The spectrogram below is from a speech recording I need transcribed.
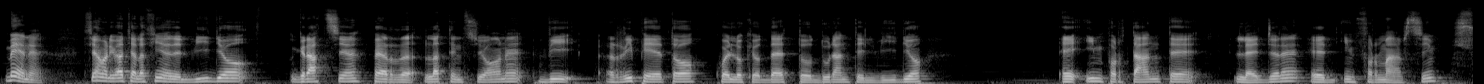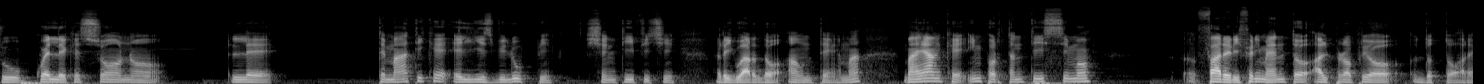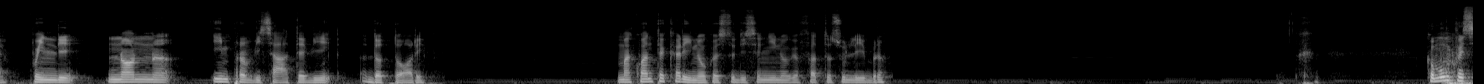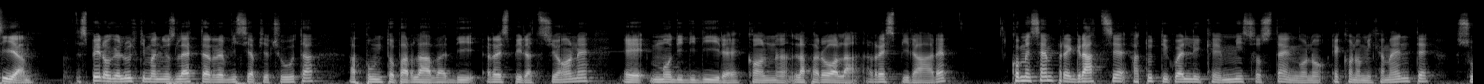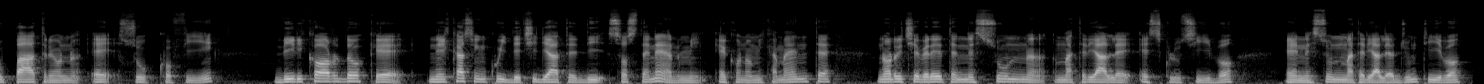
Bene, siamo arrivati alla fine del video grazie per l'attenzione. Vi ripeto quello che ho detto durante il video. È importante leggere ed informarsi su quelle che sono le tematiche e gli sviluppi scientifici riguardo a un tema, ma è anche importantissimo eh, fare riferimento al proprio dottore. Quindi non improvvisatevi, dottori. Ma quanto è carino questo disegnino che ho fatto sul libro. Comunque sia, spero che l'ultima newsletter vi sia piaciuta. Appunto parlava di respirazione e modi di dire con la parola respirare. Come sempre grazie a tutti quelli che mi sostengono economicamente su Patreon e su Kofi vi ricordo che nel caso in cui decidiate di sostenermi economicamente, non riceverete nessun materiale esclusivo e nessun materiale aggiuntivo,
